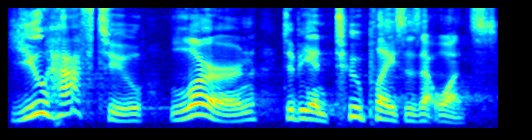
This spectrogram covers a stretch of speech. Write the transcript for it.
you have to learn to be in two places at once.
